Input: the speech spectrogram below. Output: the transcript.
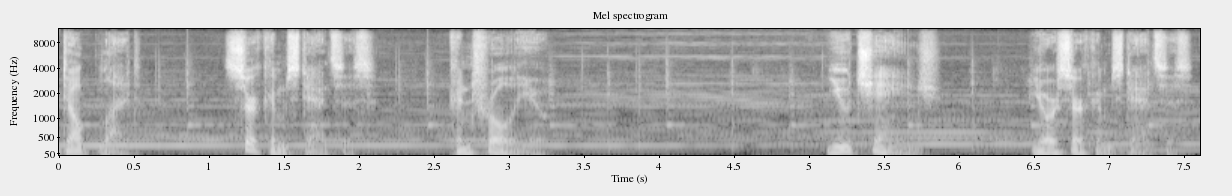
Don't let circumstances control you. You change your circumstances.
